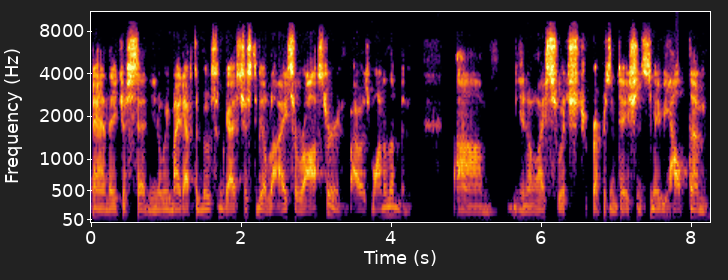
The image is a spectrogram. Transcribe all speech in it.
and they just said you know we might have to move some guys just to be able to ice a roster, and I was one of them, and um, you know, I switched representations to maybe help them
